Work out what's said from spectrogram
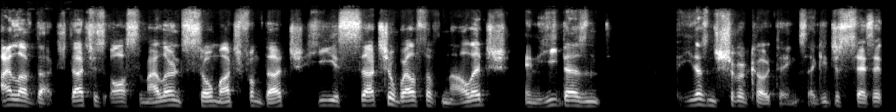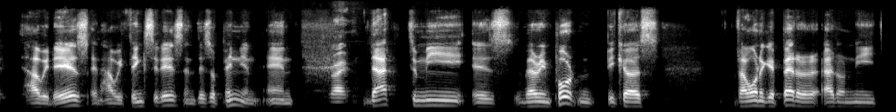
I love Dutch. Dutch is awesome. I learned so much from Dutch. He is such a wealth of knowledge, and he doesn't he doesn't sugarcoat things. Like he just says it how it is and how he thinks it is, and his opinion. And Right. that to me is very important because if I want to get better, I don't need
